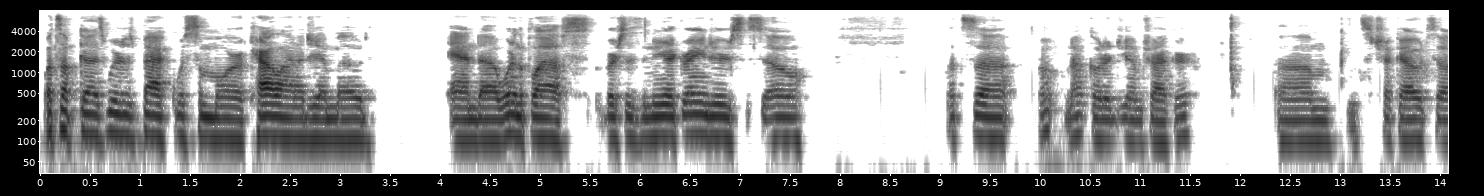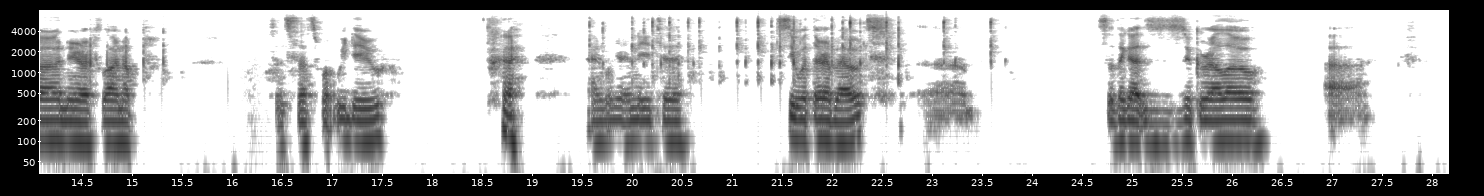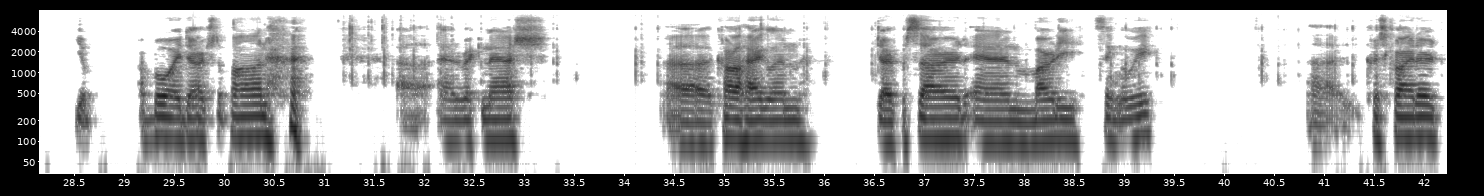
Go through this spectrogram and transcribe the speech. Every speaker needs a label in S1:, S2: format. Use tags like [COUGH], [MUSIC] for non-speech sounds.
S1: What's up, guys? We're just back with some more Carolina GM mode, and uh, we're in the playoffs versus the New York Rangers. So let's uh, oh, not go to GM Tracker. Um, let's check out uh, New York's lineup since that's what we do, [LAUGHS] and we're gonna need to see what they're about. Um, so they got Zuccarello. Our boy Derek Stepan, [LAUGHS] uh, and Rick Nash, uh, Carl Hagelin, Derick Brassard, and Marty St. Louis, uh, Chris Kreider,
